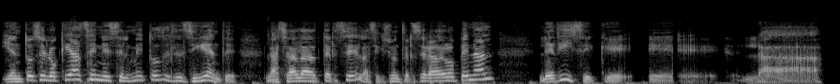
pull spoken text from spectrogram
y entonces lo que hacen es el método es el siguiente. La sala tercera, la sección tercera de lo penal, le dice que eh, la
